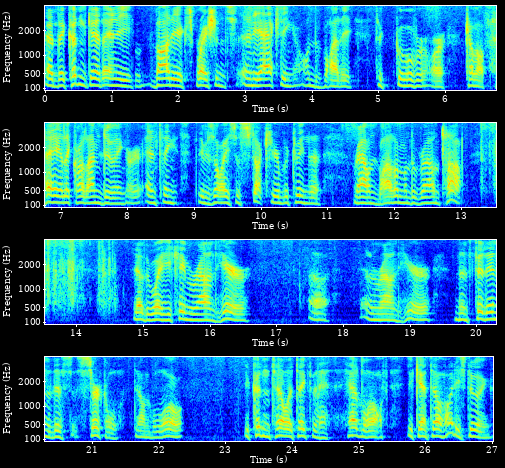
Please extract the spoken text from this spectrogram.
And they couldn't get any body expressions, any acting on the body to go over or come up, hey, look what I'm doing, or anything. He was always just stuck here between the round bottom and the round top yeah, the way he came around here uh, and around here, and then fit into this circle down below. You couldn't tell it take the head off. You can't tell what he's doing.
